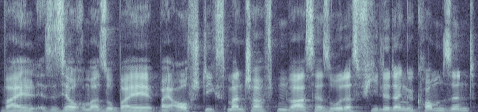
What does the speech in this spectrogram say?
Weil es ist ja auch immer so, bei, bei Aufstiegsmannschaften war es ja so, dass viele dann gekommen sind,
